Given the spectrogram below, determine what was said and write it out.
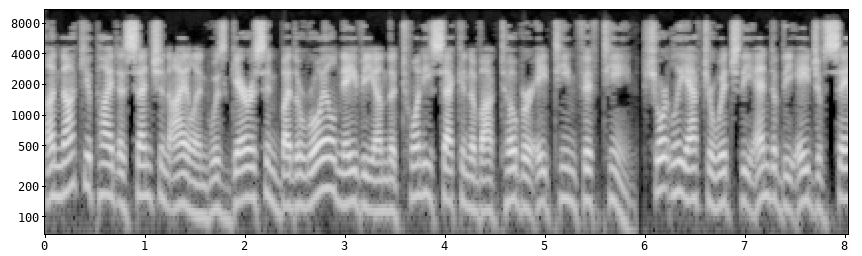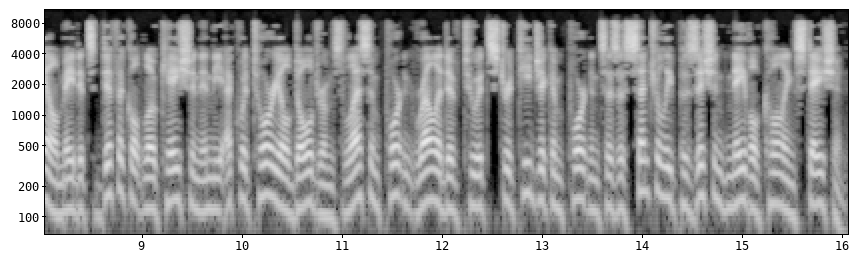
Unoccupied Ascension Island was garrisoned by the Royal Navy on the 22nd of October 1815, shortly after which the end of the Age of Sail made its difficult location in the equatorial doldrums less important relative to its strategic importance as a centrally positioned naval coaling station.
